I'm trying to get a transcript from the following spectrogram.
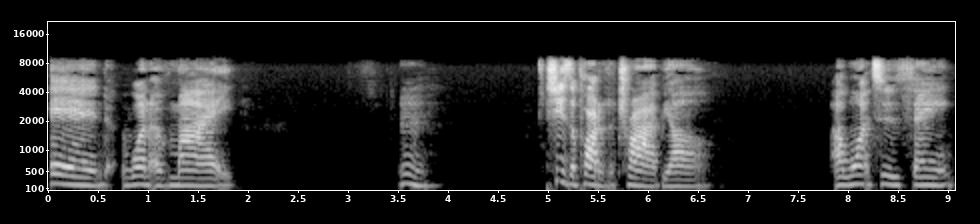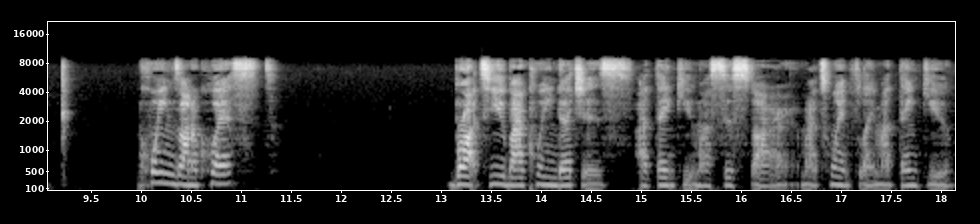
and one of my mm, she's a part of the tribe, y'all. I want to thank Queens on a Quest brought to you by Queen Duchess. I thank you, my sister, my twin flame. I thank you.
